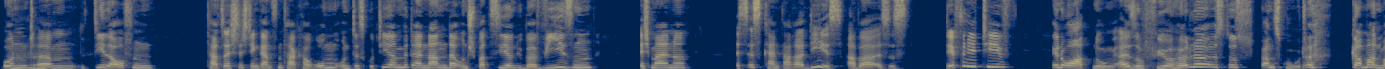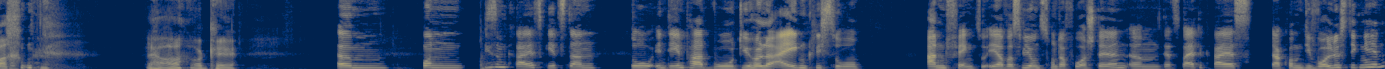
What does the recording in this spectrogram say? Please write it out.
Und Mhm. ähm, die laufen tatsächlich den ganzen Tag herum und diskutieren miteinander und spazieren über Wiesen. Ich meine, es ist kein Paradies, aber es ist definitiv in Ordnung. Also für Hölle ist das ganz gut. Kann man machen. Ja, okay. Ähm, von diesem Kreis geht's dann so in den Part, wo die Hölle eigentlich so anfängt, so eher, was wir uns darunter vorstellen. Ähm, der zweite Kreis, da kommen die Wollüstigen hin.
